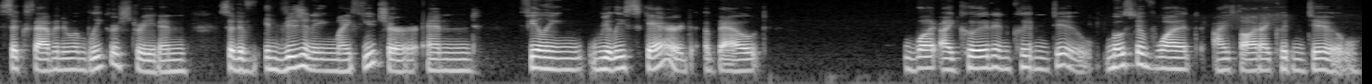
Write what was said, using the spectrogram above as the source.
Sixth Avenue and Bleecker Street and sort of envisioning my future and feeling really scared about what I could and couldn't do. Most of what I thought I couldn't do,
